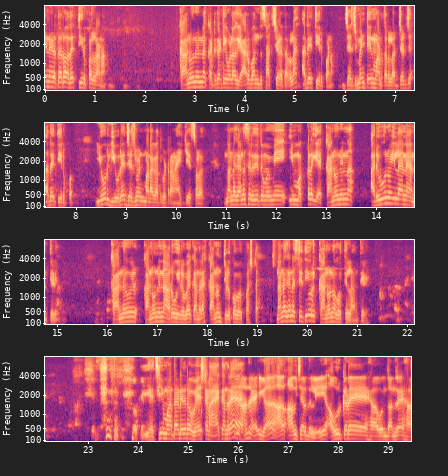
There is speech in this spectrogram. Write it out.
ಏನು ಹೇಳ್ತಾರೋ ಅದೇ ತೀರ್ಪಲ್ಲಣ. ಕಾನೂನಿನ ಕಟಕಟಿ ಒಳಗೆ ಯಾರು ಬಂದು ಸಾಕ್ಷಿ ಹೇಳ್ತಾರಲ್ಲ, ಅದೇ ತೀರ್ಪಣ. ಜಜ್ಮೆಂಟ್ ಏನು ಮಾಡ್ತಾರಲ್ಲ ಜಡ್ಜ್ ಅದೇ ತೀರ್ಪು. ಇವ್ರಿಗೆ ಇವರೇ ಜಜ್ಮೆಂಟ್ ಮಾಡಾಕತ್ ಬಿಟ್ರಣ ಈ ಕೇಸ್ ಒಳಗೆ. ನನಗೆ ಅನಿಸಿರ್ತಿತ್ತು ಮಮ್ಮಿ, ಈ ಮಕ್ಕಳಿಗೆ ಕಾನೂನಿನ ಅರಿವೂ ಇಲ್ಲನೇ ಅಂತೇಳಿ. ಕಾನೂನು, ಕಾನೂನಿನ ಅರಿವು ಇರ್ಬೇಕಂದ್ರೆ ಕಾನೂನು ತಿಳ್ಕೊಬೇಕು ಫಸ್ಟ್ ನನಗನಿಸ್ತೈತಿ ಇವ್ರಿಗೆ ಕಾನೂನು ಗೊತ್ತಿಲ್ಲ ಅಂತೇಳಿ. ಹೆಚ್ಚಿಗೆ ಮಾತಾಡಿದ್ರೆ ವೇಸ್ಟ್ ಅಣ್ಣ. ಯಾಕಂದ್ರೆ ಅಂದ್ರೆ ಈಗ ಆ- ಆ ವಿಚಾರದಲ್ಲಿ ಅವ್ರ ಕಡೆ ಆ, ಒಂದು ಅಂದ್ರೆ ಆ,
